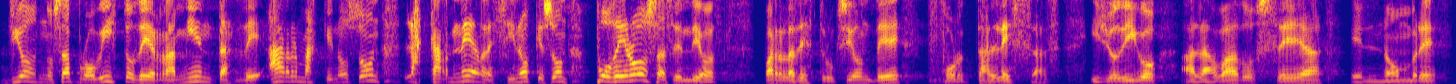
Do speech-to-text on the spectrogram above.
Dios nos ha provisto de herramientas, de armas que no son las carnales, sino que son poderosas en Dios para la destrucción de fortalezas. Y yo digo, alabado sea el nombre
